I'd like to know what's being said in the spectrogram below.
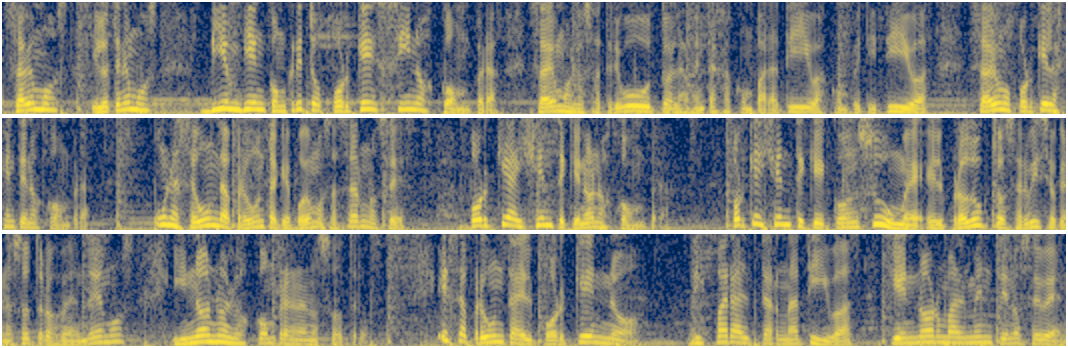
sabemos y lo tenemos bien, bien concreto por qué sí nos compra. Sabemos los atributos, las ventajas comparativas, competitivas, sabemos por qué la gente nos compra. Una segunda pregunta que podemos hacernos es, ¿por qué hay gente que no nos compra? ¿Por qué hay gente que consume el producto o servicio que nosotros vendemos y no nos los compran a nosotros? Esa pregunta del por qué no dispara alternativas que normalmente no se ven.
